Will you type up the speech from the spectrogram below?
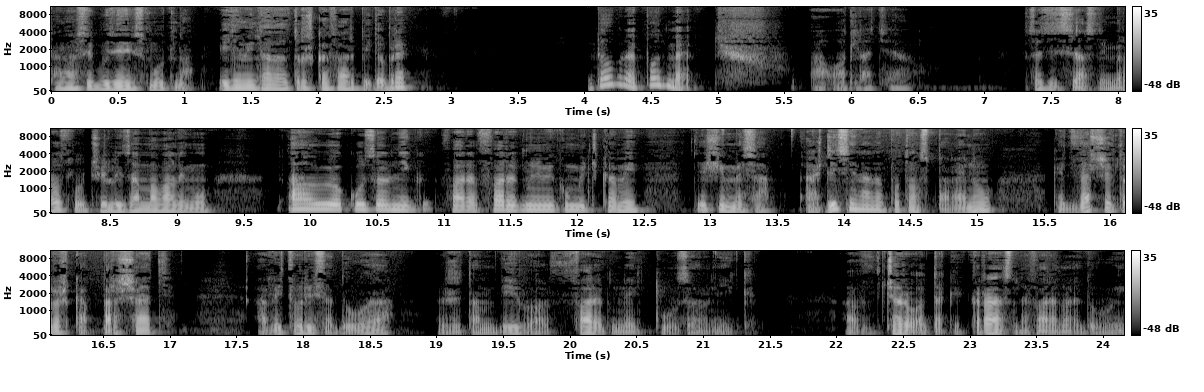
Tam asi bude im smutno. Idem im tam dať troška farby, dobre? Dobre, poďme. A odletel. Chcete sa s ním rozlúčili, zamávali mu. Ahoj, kúzelník, far, farebnými gumičkami. Tešíme sa. A vždy si na to potom spavenú, keď začne troška pršať a vytvorí sa dúha, že tam býval farebný kúzelník. A včaroval také krásne farebné dúhy.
